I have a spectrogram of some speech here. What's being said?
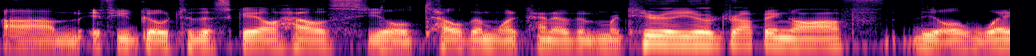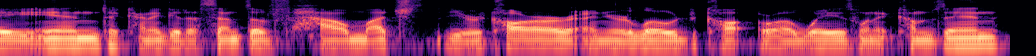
Um, if you go to the scale house, you'll tell them what kind of material you're dropping off. They'll weigh in to kind of get a sense of how much your car and your load co- uh, weighs when it comes in.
